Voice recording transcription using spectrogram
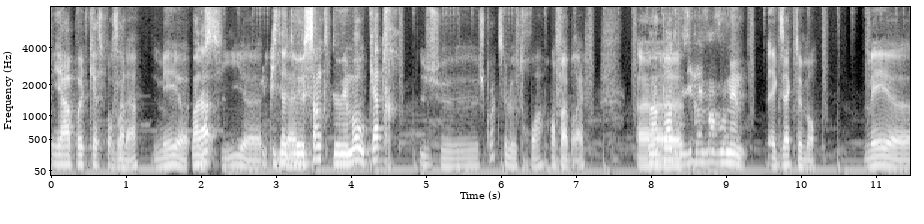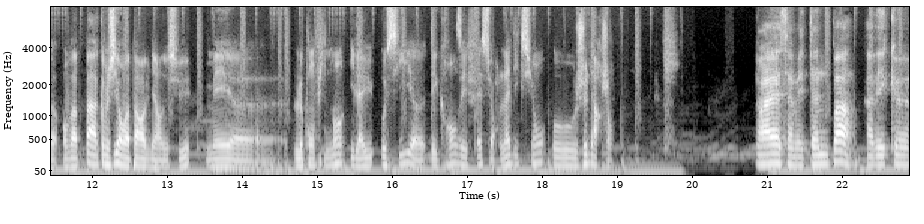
Il y a un podcast pour ça. Voilà, mais euh, Voilà. aussi. euh, a Épisode eu- 5 de mémoire ou 4 je, je crois que c'est le 3. Enfin bref. Peu Euh, importe, vous irez voir vous-même. Exactement. Mais euh, on va pas, comme je dis, on va pas revenir dessus. Mais euh, le confinement, il a eu aussi euh, des grands effets sur l'addiction aux jeux d'argent. Ouais, ça m'étonne pas avec, euh,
